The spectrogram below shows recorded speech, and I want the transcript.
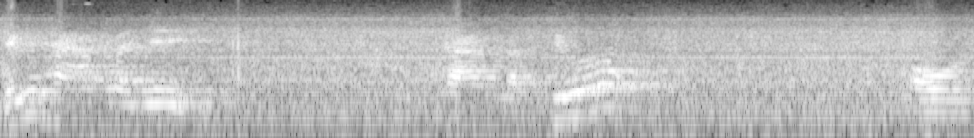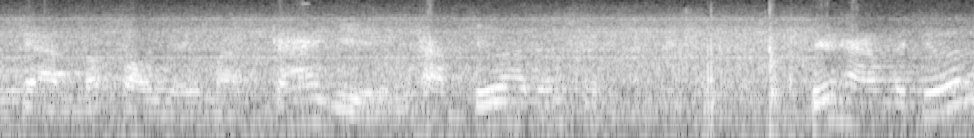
Chữ hàm là gì? Hàm là chứa. Ôi, cái anh nó coi vậy mà cái gì cũng hàm chứa hết chữ hàm là chứa. Đó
